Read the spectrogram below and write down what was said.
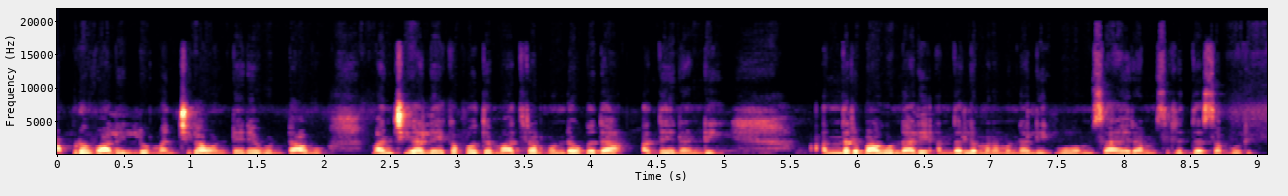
అప్పుడు వాళ్ళ ఇల్లు మంచిగా ఉంటేనే ఉంటావు. మంచిగా లేకపోతే మాత్రం ఉండవు కదా అదేనండి. అందరూ బాగుండాలి అందరిలో మనం ఉండాలి. ఓం సాయిరాం శ్రద్ధ సబూరి.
